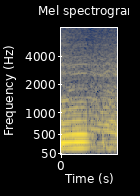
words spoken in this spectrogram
Huh?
